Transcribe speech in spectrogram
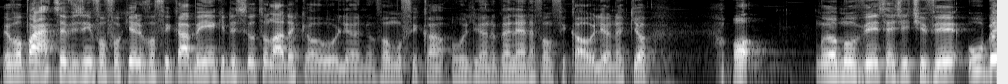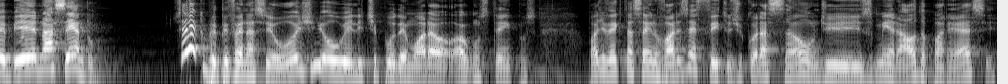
Eu vou parar de ser vizinho fofoqueiro vou ficar bem aqui desse outro lado aqui, ó, olhando. Vamos ficar olhando, galera. Vamos ficar olhando aqui, ó. Ó, vamos ver se a gente vê o bebê nascendo. Será que o bebê vai nascer hoje ou ele, tipo, demora alguns tempos? Pode ver que tá saindo vários efeitos de coração, de esmeralda, parece.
